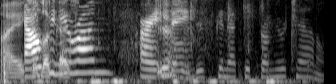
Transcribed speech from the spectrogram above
Alright, Now good luck, can you guys. run? Alright, Yeah. User thanks. disconnected from your channel.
